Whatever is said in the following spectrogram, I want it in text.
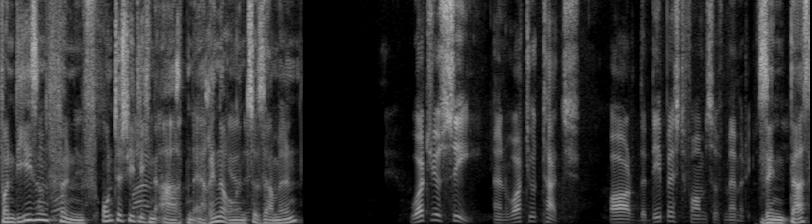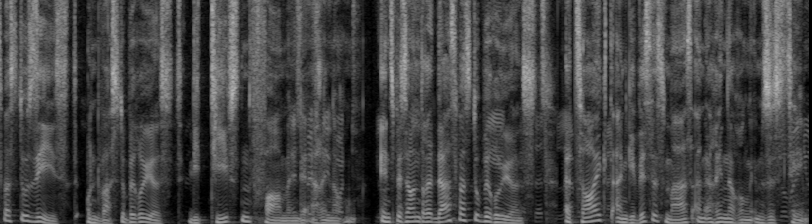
Von diesen fünf unterschiedlichen Arten Erinnerungen zu sammeln, sind das, was du siehst und was du berührst, die tiefsten Formen der Erinnerung. Insbesondere das, was du berührst, erzeugt ein gewisses Maß an Erinnerung im System.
